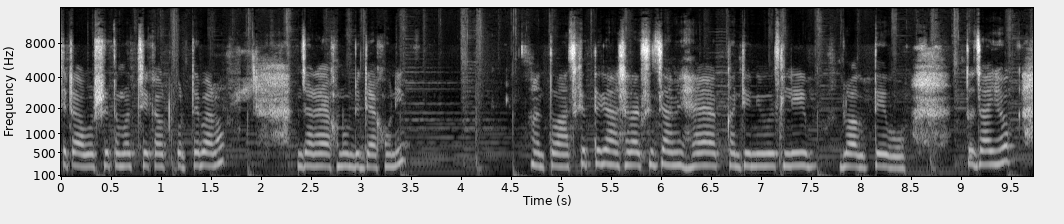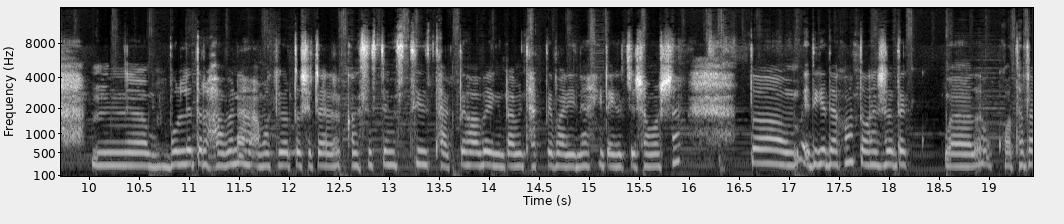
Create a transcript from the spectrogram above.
সেটা অবশ্যই তোমরা চেক আউট করতে পারো। যারা এখন অবধি আহ, তো আজকের থেকে আশা রাখছি যে আমি হ্যাঁ কন্টিনিউয়াসলি ব্লগ দেব। তো যাই হোক বললে তো হবে না, আমাকেও তো সেটার কনসিস্টেন্সি থাকতে হবে, কিন্তু আমি থাকতে পারি না, এটাই হচ্ছে সমস্যা। তো এদিকে দেখো, তোমার সাথে কথাটা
